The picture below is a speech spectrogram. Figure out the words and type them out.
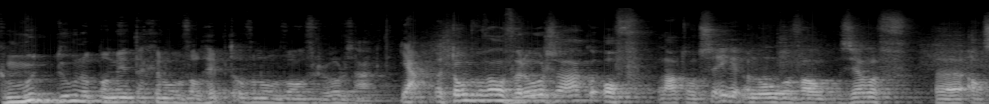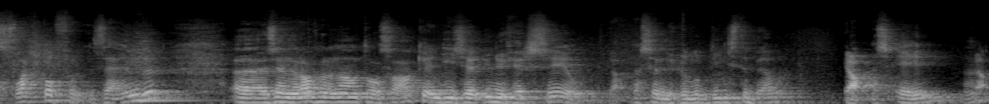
je moet doen op het moment dat je een ongeval hebt of een ongeval veroorzaakt? Ja, het ongeval veroorzaken of, laten we zeggen, een ongeval zelf uh, als slachtoffer zijnde, uh, zijn er altijd een aantal zaken en die zijn universeel. Ja, dat zijn de hulpdiensten bellen. Ja. Dat is één. Ja.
